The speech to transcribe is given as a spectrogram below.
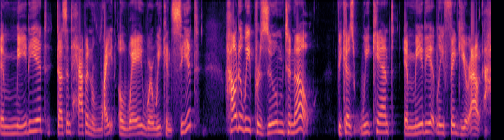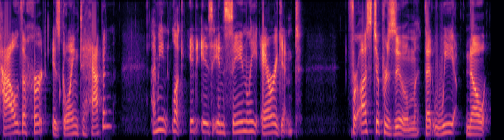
immediate, doesn't happen right away where we can see it? How do we presume to know? Because we can't immediately figure out how the hurt is going to happen? I mean, look, it is insanely arrogant for us to presume that we know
